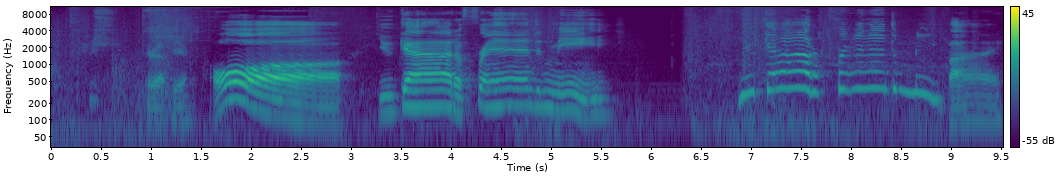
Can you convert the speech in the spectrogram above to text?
They're up here. Oh, you got a friend in me. You got a friend in me. Bye.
